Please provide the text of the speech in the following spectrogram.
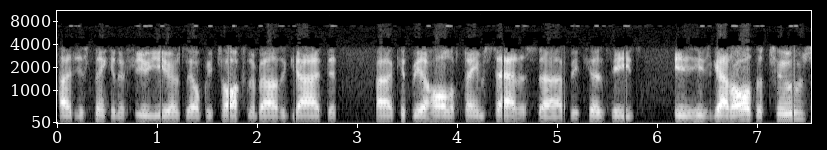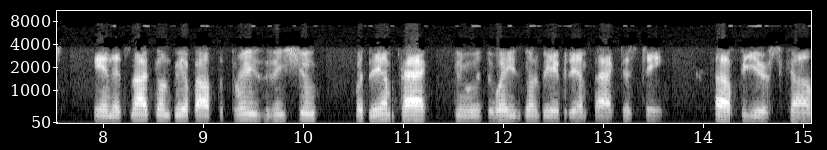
I just think in a few years they'll be talking about a guy that uh, could be a Hall of Fame status uh, because he's he, he's got all the twos, and it's not going to be about the threes that he shoots, but the impact, the way he's going to be able to impact his team uh, for years to come.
